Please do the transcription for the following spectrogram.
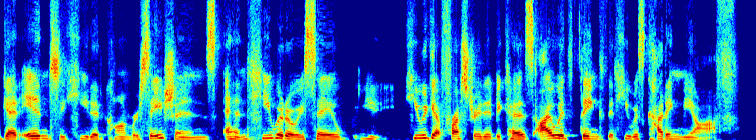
get into heated conversations, and he would always say he would get frustrated because I would think that he was cutting me off.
